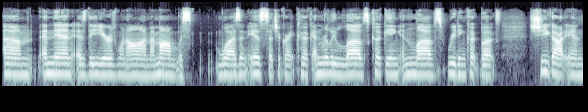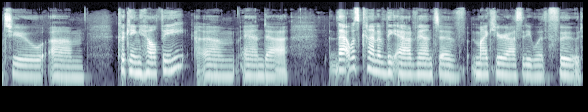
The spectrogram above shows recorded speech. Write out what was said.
Um, and then as the years went on, my mom was was and is such a great cook and really loves cooking and loves reading cookbooks. She got into um, cooking healthy, um, and uh, that was kind of the advent of my curiosity with food.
